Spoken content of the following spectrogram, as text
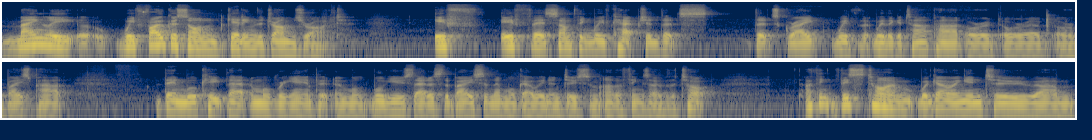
mainly uh, we focus on getting the drums right if if there's something we've captured that's that's great with with a guitar part or a, or a or a bass part, then we'll keep that and we'll reamp it and we'll we'll use that as the bass and then we'll go in and do some other things over the top. I think this time we're going into um,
